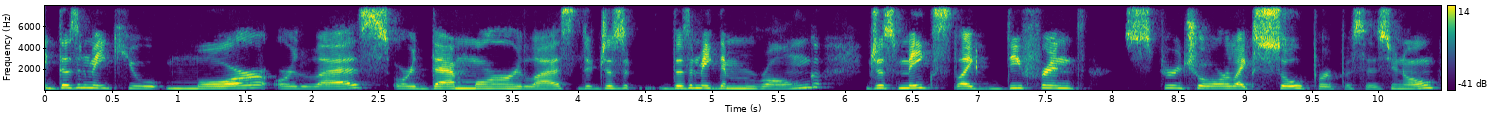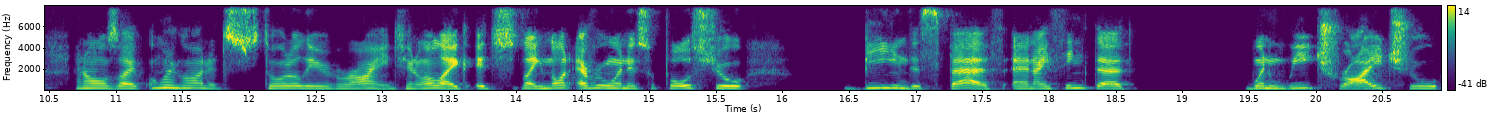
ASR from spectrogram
it doesn't make you more or less or them more or less. It just doesn't make them wrong. Just makes like different spiritual or like soul purposes you know? And i was like oh my god it's totally right you know? Like it's like not everyone is supposed to be in this path. And i think that when we try to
